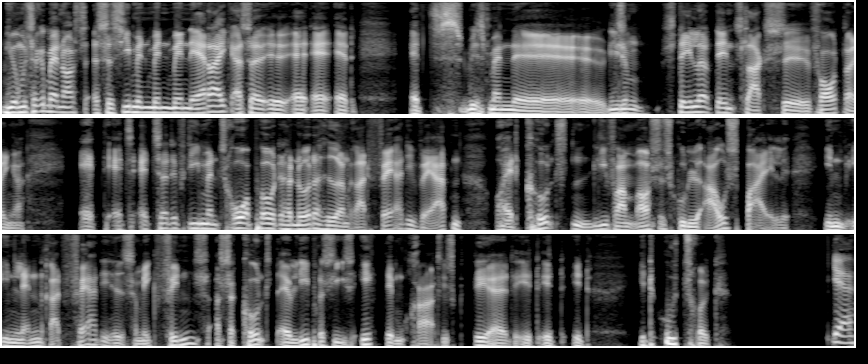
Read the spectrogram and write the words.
Jo, men så kan man også altså, sige, men, men, men er der ikke, altså, øh, at, at, at, at hvis man øh, ligesom stiller den slags øh, fordringer, at, at, at så er det fordi, man tror på, at der er noget, der hedder en retfærdig verden, og at kunsten ligefrem også skulle afspejle en, en eller anden retfærdighed, som ikke findes. Altså kunst er jo lige præcis ikke demokratisk. Det er et, et, et, et, et udtryk. Ja,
